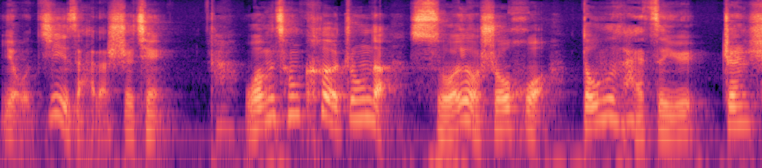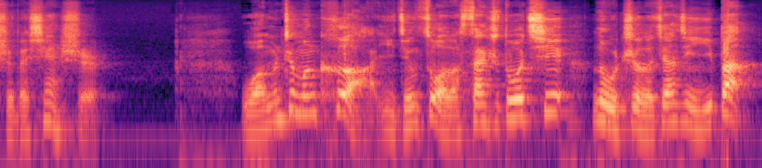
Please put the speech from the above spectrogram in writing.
有记载的事情。我们从课中的所有收获都来自于真实的现实。我们这门课啊，已经做了三十多期，录制了将近一半，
